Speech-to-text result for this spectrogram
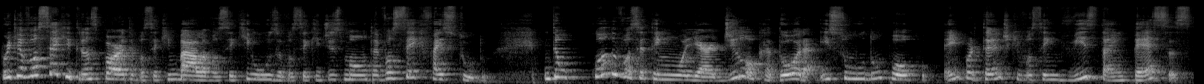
Porque é você que transporta, você que embala, você que usa, você que desmonta, é você que faz tudo. Então, quando você tem um olhar de locadora, isso muda um pouco. É importante que você invista em peças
